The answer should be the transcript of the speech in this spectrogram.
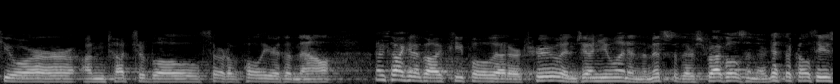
pure, untouchable, sort of holier than thou. I'm talking about people that are true and genuine in the midst of their struggles and their difficulties.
